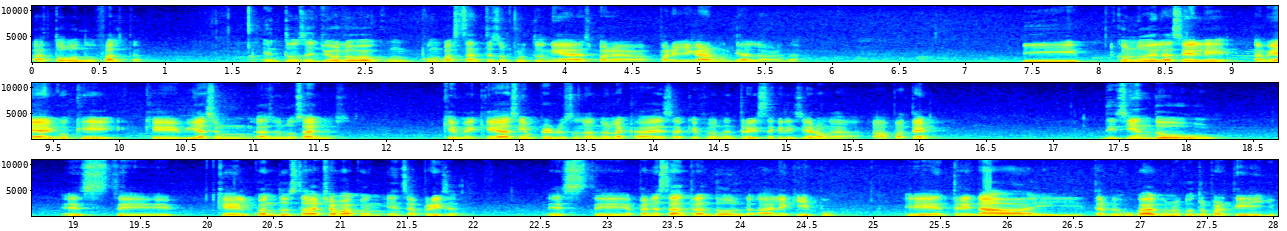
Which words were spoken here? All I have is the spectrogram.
A todos nos falta. Entonces yo lo veo con, con bastantes oportunidades para, para llegar al mundial, la verdad. Y con lo de la CL, a mí hay algo que, que vi hace, hace unos años que me queda siempre resonando en la cabeza, que fue una entrevista que le hicieron a, a Paté. diciendo este, que él cuando estaba chamaco en, en Saprissa, este, apenas estaba entrando al, al equipo, eh, entrenaba y tal vez jugaba alguno que otro partidillo.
